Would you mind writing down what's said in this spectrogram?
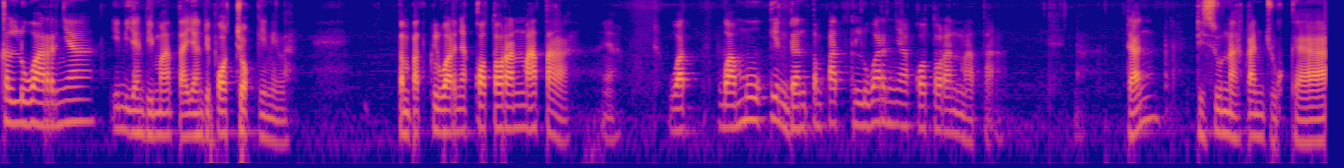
keluarnya ini yang di mata, yang di pojok inilah. Tempat keluarnya kotoran mata ya. Wat, wa mungkin dan tempat keluarnya kotoran mata. Nah, dan disunahkan juga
